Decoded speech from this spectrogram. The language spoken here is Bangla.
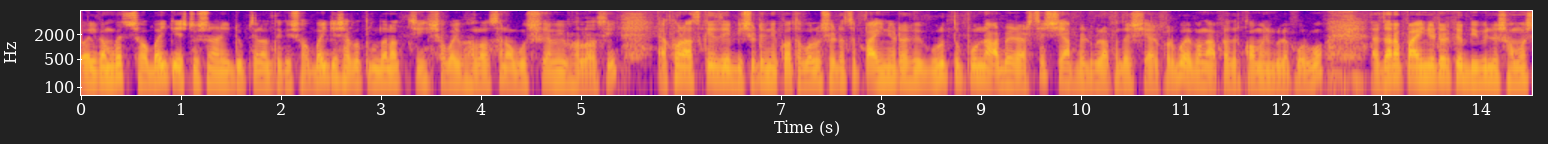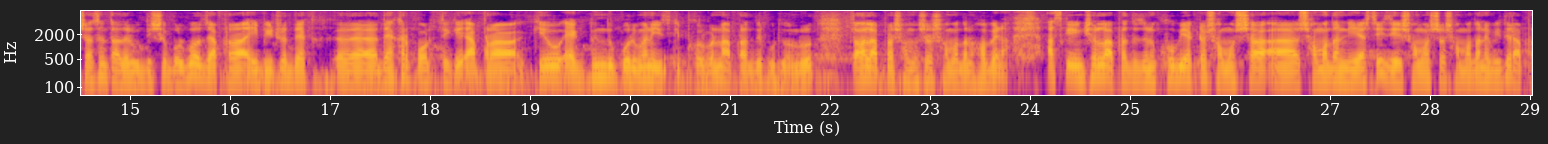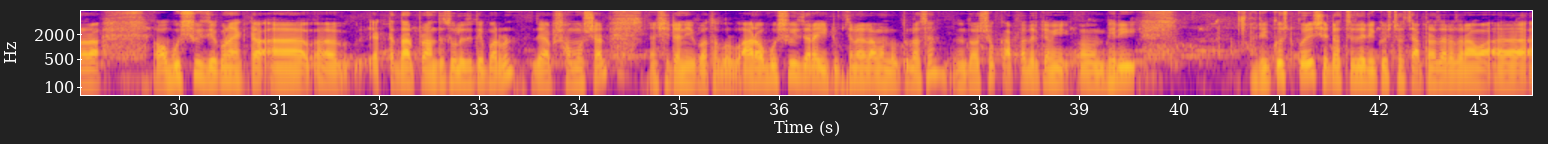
ওয়েলকাম গাছ সবাইকে স্টেশন ইউটিউব চ্যানেল থেকে সবাইকে স্বাগতম জানাচ্ছি। সবাই ভালো আছেন? অবশ্যই আমি ভালো আছি। এখন আজকে যে বিষয়টা নিয়ে কথা বলব, সেটা হচ্ছে পাই নেটওয়ার্কের গুরুত্বপূর্ণ আপডেট আসছে, সেই আপডেটগুলো আপনাদের শেয়ার করব এবং আপনাদের কমেন্টগুলো পড়ব। যারা পাই নেটওয়ার্কের বিভিন্ন সমস্যা আছেন, তাদের উদ্দেশ্যে বলব যে আপনারা এই ভিডিওটা দেখ দেখার পর থেকে আপনারা কেউ এক বিন্দু পরিমাণে স্কিপ করবেন না আপনাদের প্রতি অনুরোধ, তাহলে আপনার সমস্যার সমাধান হবে না। আজকে ইনশাল্লাহ আপনাদের জন্য খুবই একটা সমস্যা সমাধান নিয়ে আসছি। যে সমস্যার সমাধানের ভিতরে আপনারা অবশ্যই যে কোনো একটা একটা দ্বার প্রান্তে চলে যেতে পারবেন, যে সমস্যার সেটা নিয়ে কথা বলব। আর অবশ্যই যারা ইউটিউব চ্যানেলে আমার নতুন আছেন, দর্শক, আপনাদেরকে আমি ভেরি রিকোয়েস্ট করি, সেটা হচ্ছে যে রিকোয়েস্ট হচ্ছে আপনারা যারা যারা আমা-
